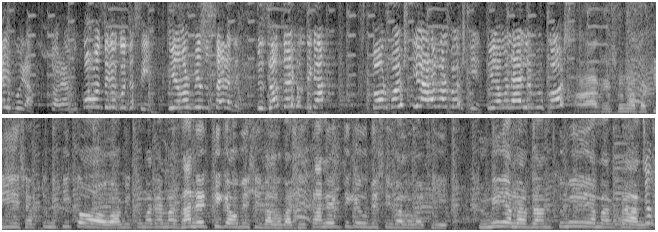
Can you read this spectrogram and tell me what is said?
এই বুইরা তোর আমি কখন থেকে কইতাছি? তুই আমার পিছু ছাইড়া দে। তুই যা তো এখান থেকে তোর বয়স কি আর আমার বয়স কি? তুই আমার আই লাভ ইউ কস। আরে সোনা পাখি সব তুমি কি কও? আমি তোমার আমার জানের থেকেও বেশি ভালোবাসি প্রাণের থেকেও বেশি ভালোবাসি। তুমি আমার জান তুমি আমার প্রাণ। চুপ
